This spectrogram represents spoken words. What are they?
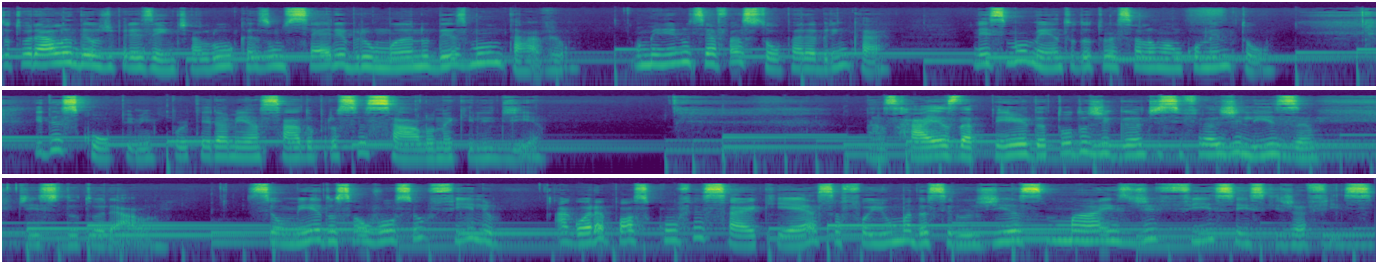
Dr. Alan deu de presente a Lucas um cérebro humano desmontável. O menino se afastou para brincar. Nesse momento, o Dr. Salomão comentou: e desculpe-me por ter ameaçado processá-lo naquele dia. Nas raias da perda, todo gigante se fragiliza, disse Dr. Alan. Seu medo salvou seu filho. Agora posso confessar que essa foi uma das cirurgias mais difíceis que já fiz.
